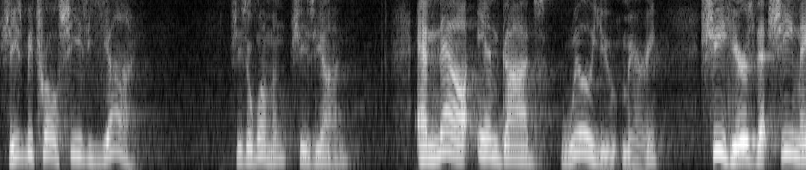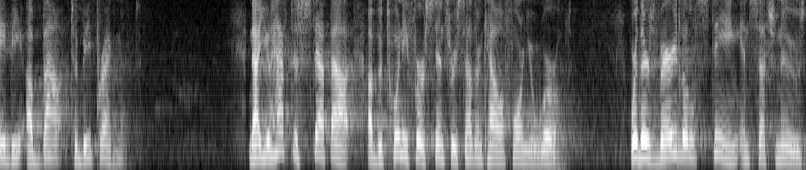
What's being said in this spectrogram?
She's betrothed, she's young. She's a woman, she's young. And now, in God's will you marry, she hears that she may be about to be pregnant. Now, you have to step out of the 21st century Southern California world where there's very little sting in such news,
